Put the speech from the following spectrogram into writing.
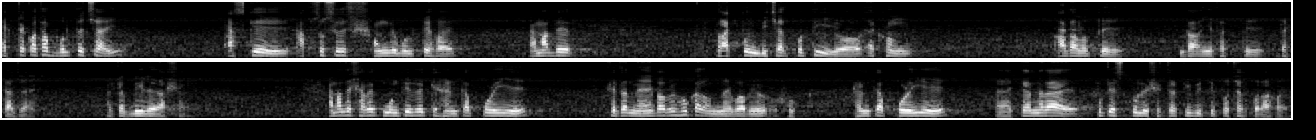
একটা কথা বলতে চাই আজকে আফসোসের সঙ্গে বলতে হয় আমাদের প্রাক্তন বিচারপতিও এখন আদালতে দাঁড়িয়ে থাকতে দেখা যায় একটা বেলের আশায়। আমাদের সাবেক মন্ত্রীদেরকে হ্যান্ডকাপ পরিয়ে সেটা ন্যায়ভাবে হোক আর অন্যায়ভাবে হোক হ্যান্ডকাপ পরিয়ে ক্যামেরায় ফুটেজ তুলে সেটা টিভিতে প্রচার করা হয়।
